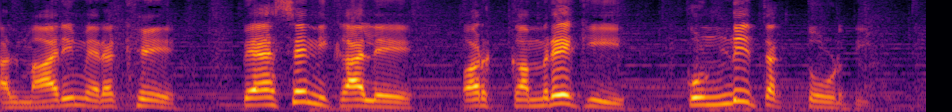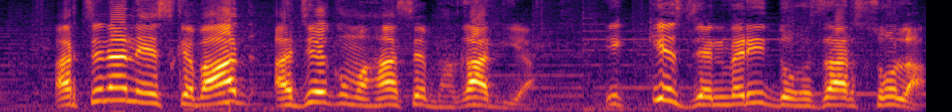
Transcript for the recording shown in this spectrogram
अलमारी में रखे पैसे निकाले और कमरे की कुंडी तक तोड़ दी। अर्चना ने इसके बाद अजय को वहाँ से भगा दिया। 21 जनवरी 2016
